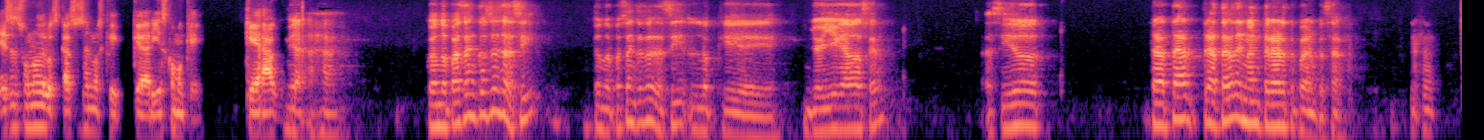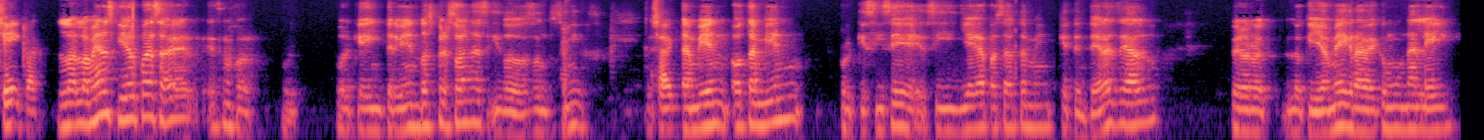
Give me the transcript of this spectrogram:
ese es uno de los casos en los que quedarías como que, ¿qué hago? ajá cuando pasan cosas así, cuando pasan cosas así, lo que yo he llegado a hacer ha sido tratar, tratar de no enterarte para empezar. Sí, claro. Lo, menos que yo pueda saber es mejor, porque intervienen dos personas y dos son tus amigos. Exacto. También, o también, porque sí, se, sí llega a pasar también que te enteras de algo, pero lo, lo que yo me grabé como una ley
